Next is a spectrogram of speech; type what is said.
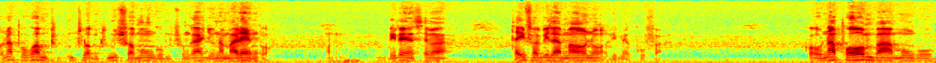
unapokuwa mtu, mtu wa mtumishi wa Mungu, mchungaji, una malengo. Biblia inasema taifa bila maono limekufa. Kwa unapoomba Mungu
